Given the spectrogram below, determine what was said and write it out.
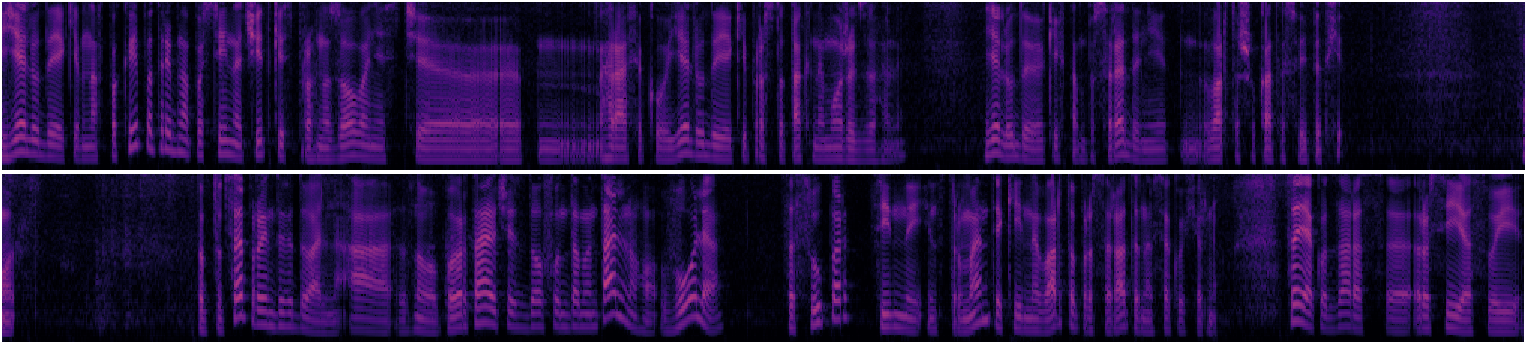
Є люди, яким навпаки потрібна постійна чіткість, прогнозованість е, графіку. Є люди, які просто так не можуть взагалі. Є люди, у яких там посередині варто шукати свій підхід. От. Тобто це про індивідуальне. А знову, повертаючись до фундаментального, воля це супер цінний інструмент, який не варто просирати на всяку херню. Це як от зараз е, Росія свої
